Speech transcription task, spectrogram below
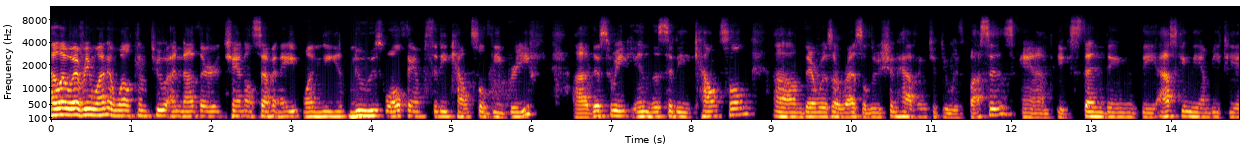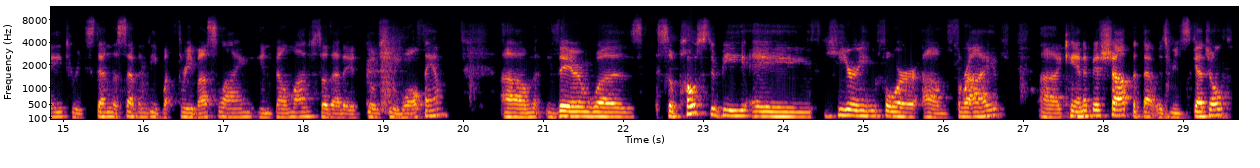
Hello, everyone, and welcome to another Channel 781 News Waltham City Council debrief. Uh, this week in the City Council, um, there was a resolution having to do with buses and extending the, asking the MBTA to extend the 73 bus line in Belmont so that it goes through Waltham. Um, there was supposed to be a hearing for um, Thrive uh, Cannabis Shop, but that was rescheduled.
